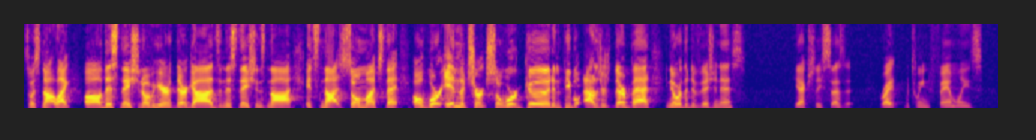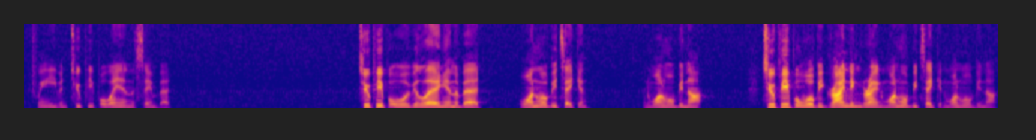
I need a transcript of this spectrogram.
so it's not like, oh, this nation over here, they're God's and this nation's not. It's not so much that, oh, we're in the church, so we're good, and the people out of the church, they're bad. You know where the division is? He actually says it right between families, between even two people laying in the same bed. Two people will be laying in the bed. One will be taken, and one will be not. Two people will be grinding grain. One will be taken, one will be not.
